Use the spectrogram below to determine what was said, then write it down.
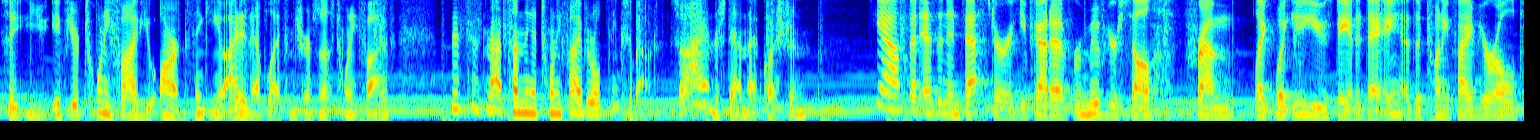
so you, if you're 25, you aren't thinking, oh, I didn't have life insurance when I was 25. This is not something a 25 year old thinks about. So I understand that question. Yeah, but as an investor, you've got to remove yourself from like what you use day to day as a 25 year old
